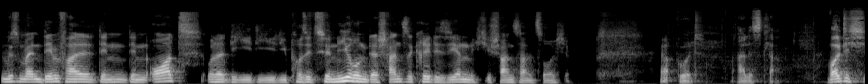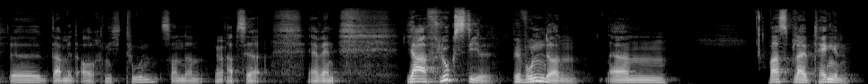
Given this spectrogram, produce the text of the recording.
müssen wir in dem Fall den, den Ort oder die, die, die Positionierung der Schanze kritisieren, nicht die Schanze als solche. Ja. Gut, alles klar. Wollte ich äh, damit auch nicht tun, sondern ja. hab's ja erwähnt. Ja, Flugstil, bewundern. Ähm, was bleibt hängen?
